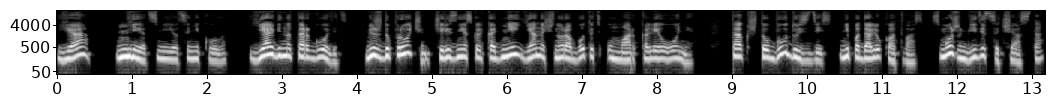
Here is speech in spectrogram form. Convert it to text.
«Я? Нет», — смеется Никола. «Я виноторговец. Между прочим, через несколько дней я начну работать у Марка Леоне. Так что буду здесь, неподалеку от вас. Сможем видеться часто.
